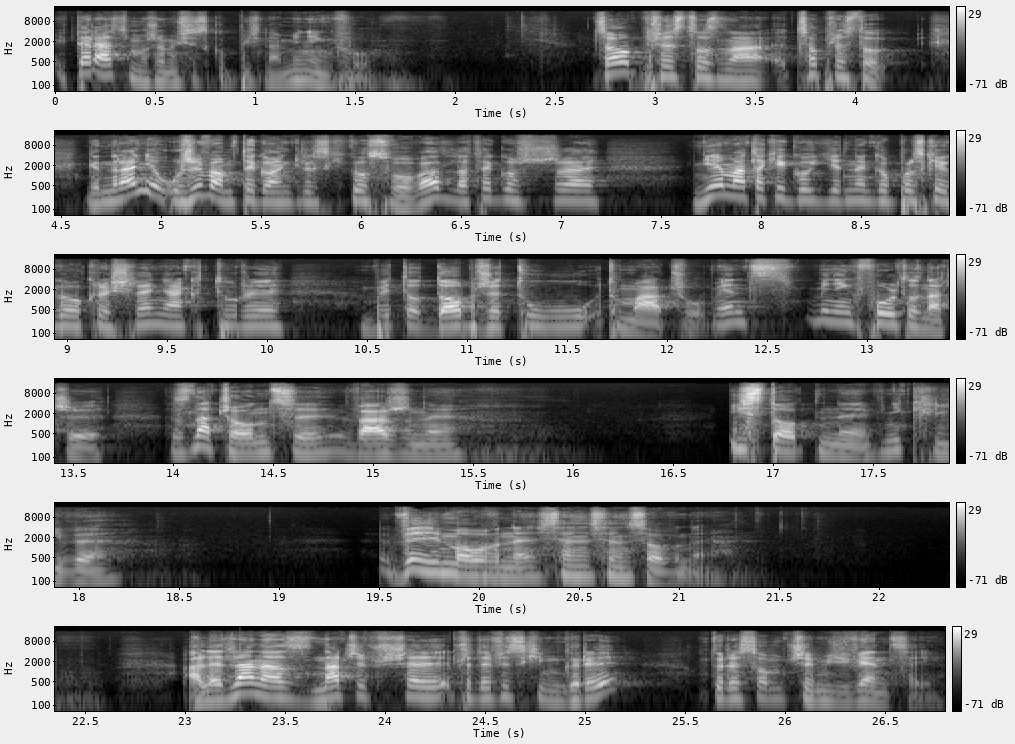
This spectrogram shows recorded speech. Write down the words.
I teraz możemy się skupić na meaningful. Co przez to, zna, co przez to. Generalnie używam tego angielskiego słowa, dlatego że nie ma takiego jednego polskiego określenia, który by to dobrze tłumaczył. Więc meaningful to znaczy znaczący, ważny, istotny, wnikliwy, wymowny, sensowny. Ale dla nas znaczy przede wszystkim gry, które są czymś więcej.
